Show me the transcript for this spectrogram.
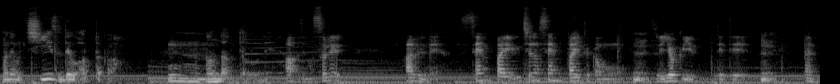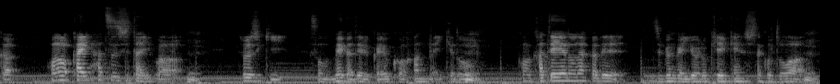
まあでもチーズではあったか、うんうん。なんなんだろうね。あでもそれあるね先輩うちの先輩とかもうん。それよく言ってて、うん。なんかこの開発自体はうん。正直その芽が出るかよくわかんないけど、うん。この過程の中で自分がいろいろ経験したことは、うん。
